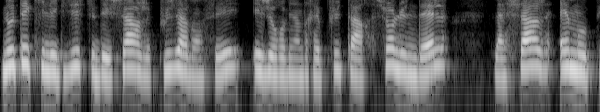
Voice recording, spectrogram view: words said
Notez qu'il existe des charges plus avancées et je reviendrai plus tard sur l'une d'elles, la charge MOP.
